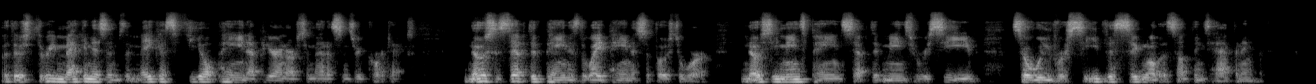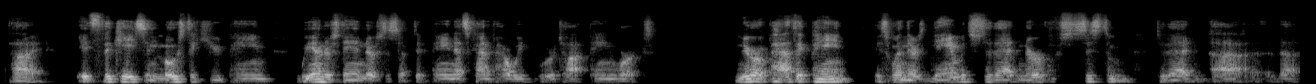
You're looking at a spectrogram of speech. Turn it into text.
but there's three mechanisms that make us feel pain up here in our somatosensory cortex. Nociceptive pain is the way pain is supposed to work. Noci means pain, ceptive means receive. So we've received the signal that something's happening. Uh, It's the case in most acute pain. We understand nociceptive pain. That's kind of how we were taught pain works. Neuropathic pain is when there's damage to that nerve system, to that uh, the,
